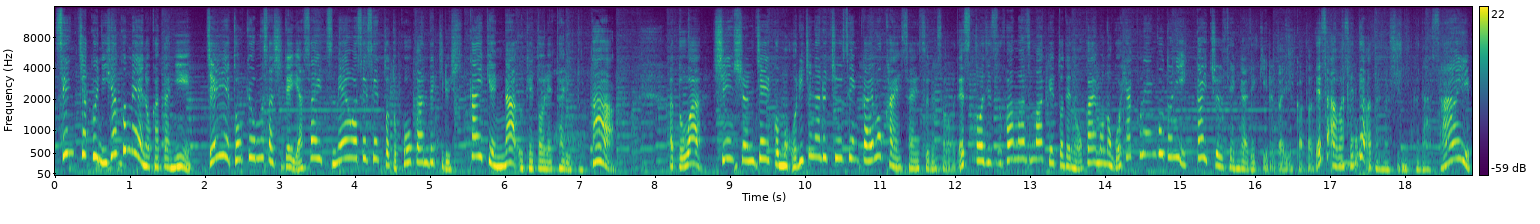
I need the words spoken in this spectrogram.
先着200名の方に JA 東京武蔵で野菜詰め合わせセットと交換できる引換券が受け取れたりとかあとは新春 j イコムオリジナル抽選会も開催するそうです。当日ファーマーズマーケットでのお買い物500円ごとに1回抽選ができるということです。合わせてお楽しみください。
